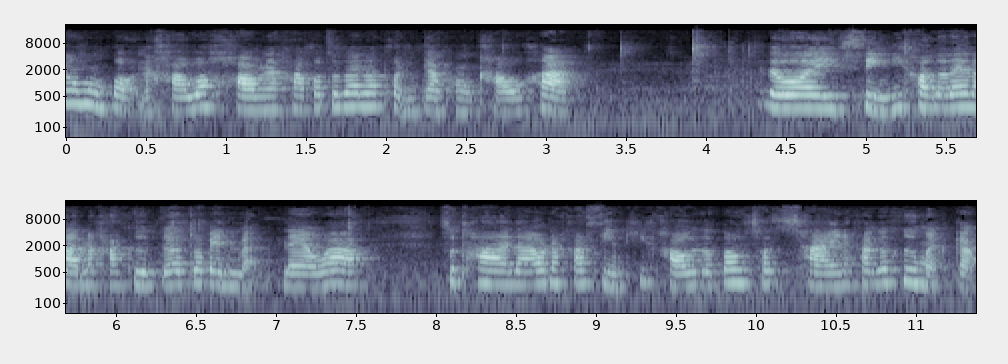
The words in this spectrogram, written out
ก็มองบอกนะคะ ว่าเขานะคะก็จะได้รับผลกรรมของเขาค่ะ โดยสิ่งที่เขาจะได้รับนะคะ คือก็จะเป็นแบบแนวว่าสุดท้ายแล้วนะคะ สิ่งที่เขาจะต้องชดใช้นะคะ ก็คือเหมือนกับ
